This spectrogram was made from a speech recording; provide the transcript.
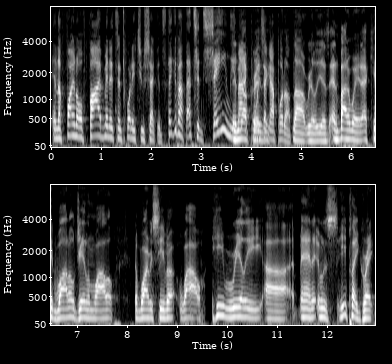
in the final five minutes and 22 seconds. Think about that's insane the Isn't amount of points that got put up. No, it really is. And by the way, that kid Waddle, Jalen Waddle, the wide receiver, wow, he really, uh, man, it was, he played great.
